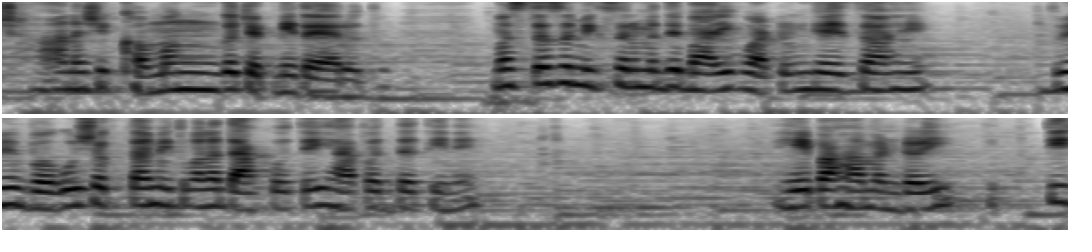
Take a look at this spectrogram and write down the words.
छान अशी खमंग चटणी तयार होते. मस्त असं मिक्सरमध्ये बारीक वाटून घ्यायचं आहे. तुम्ही बघू शकता मी तुम्हाला दाखवते ह्या पद्धतीने. हे पहा मंडळी किती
